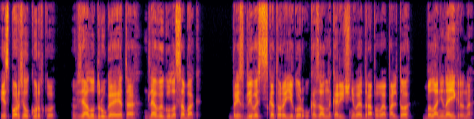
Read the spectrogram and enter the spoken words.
Испортил куртку, взял у друга это для выгула собак». Брезгливость, с которой Егор указал на коричневое драповое пальто, была не наиграна.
